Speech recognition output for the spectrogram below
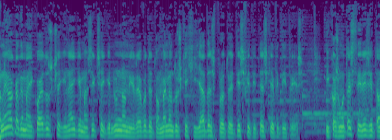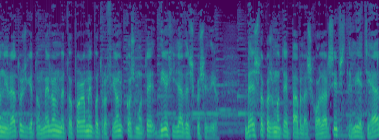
Το νέο ακαδημαϊκό έτος ξεκινάει και μαζί ξεκινούν να ονειρεύονται το μέλλον τους και χιλιάδες πρωτοετής φοιτητές και φοιτήτριες. Η Κοσμοτέ στηρίζει τα όνειρά τους για το μέλλον με το πρόγραμμα υποτροφιών Κοσμοτέ 2022. Μπε στο κοσμοτέ-scholarships.gr,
